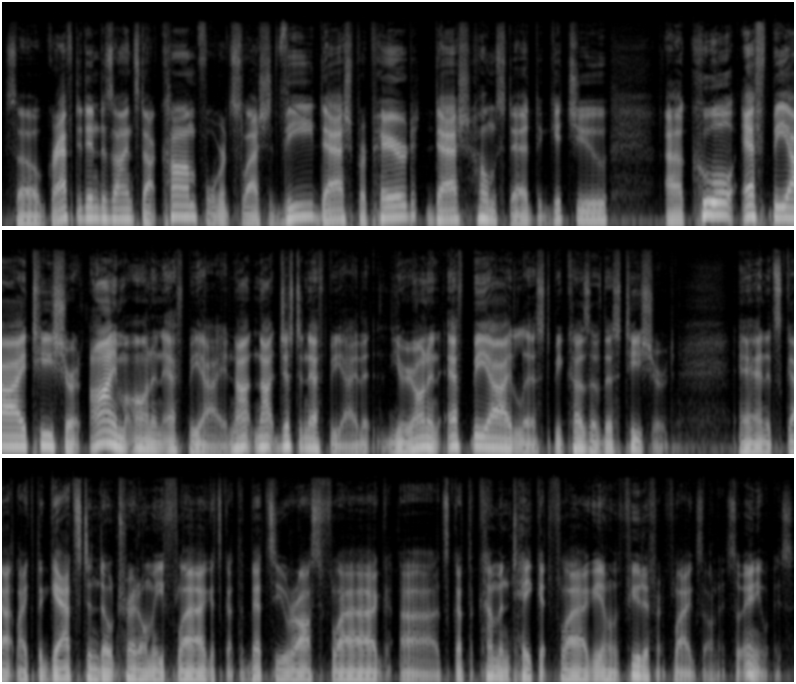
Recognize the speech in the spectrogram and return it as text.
So graftedindesigns.com forward slash the dash prepared dash homestead to get you a cool FBI t-shirt. I'm on an FBI, not not just an FBI. That you're on an FBI list because of this t-shirt. And it's got like the Gadsden Don't Tread on Me flag. It's got the Betsy Ross flag. Uh, it's got the Come and Take It flag. You know, a few different flags on it. So, anyways,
